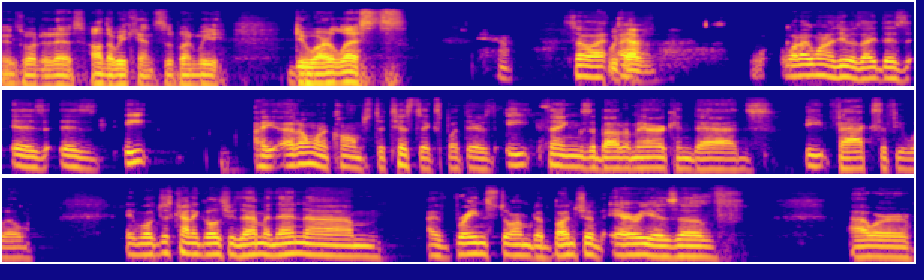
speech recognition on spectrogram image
Is what it is. On the weekends is when we do our lists. Yeah. So I, we I- have wh- what I want to do is I there's is is eight. I I don't want to call them statistics, but there's eight things about American dads, eight facts, if you will, and we'll just kind of go through them, and then um, I've brainstormed a bunch of areas of our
